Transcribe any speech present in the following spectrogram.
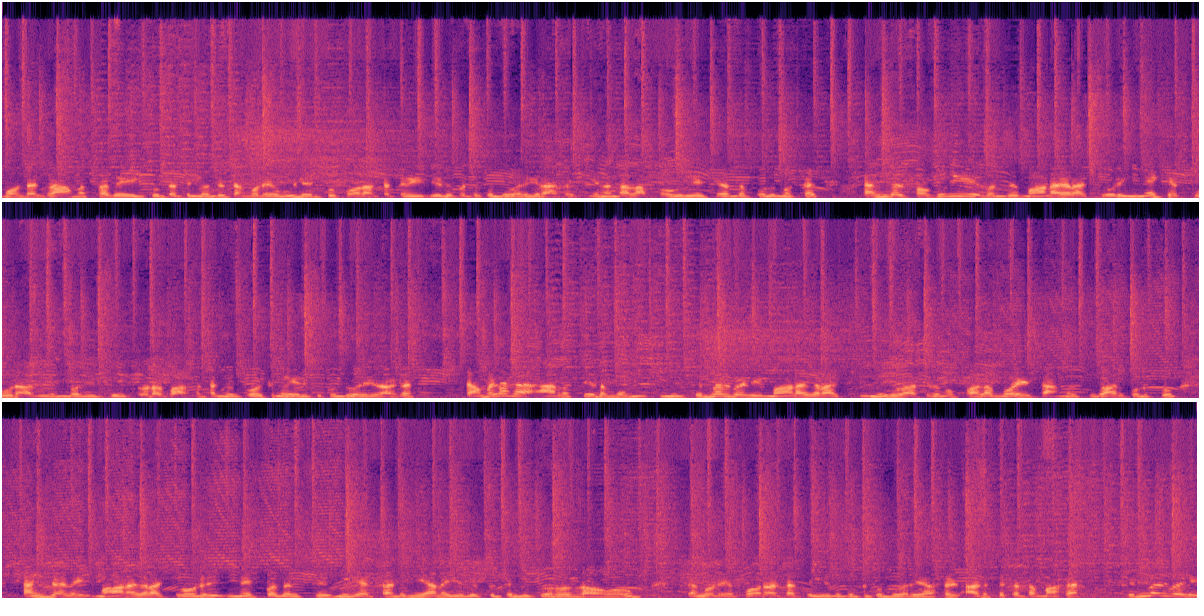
போன்ற கிராம சபை கூட்டத்தில் வந்து தங்களுடைய உள்ளிருப்பு போராட்டத்தில் ஈடுபட்டு கொண்டு வருகிறார்கள். ஏனென்றால் அப்பகுதியைச் சேர்ந்த பொதுமக்கள் தங்கள் பகுதியை வந்து மாநகராட்சியோடு இணைக்க கூடாது தொடர்பாக தங்கள் கோஷங்களை எடுத்துக் கொண்டு வருகிறார்கள். தமிழக அரசிடமும் திருநெல்வேலி மாநகராட்சி நிர்வாகத்திடமும் பல முறை தாங்கள் புகார் கொடுத்தும் தங்களை மாநகராட்சியோடு இணைப்பதற்கு மிக கடுமையான எதிர்ப்பு தெரிவித்து வருவதாகவும் தங்களுடைய போராட்டத்தில் ஈடுபட்டுக் கொண்டு வருகிறார்கள். அடுத்த கட்டமாக திருநெல்வேலி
